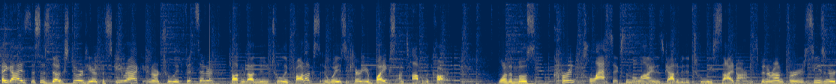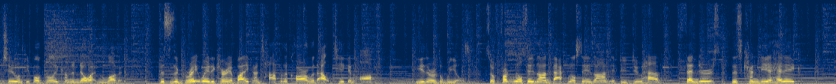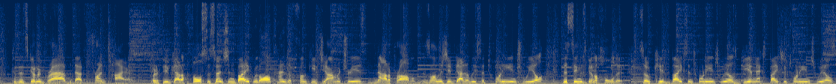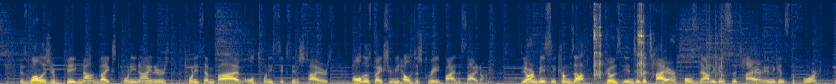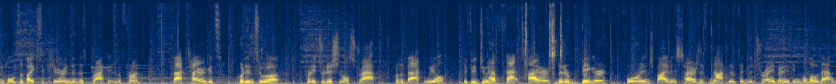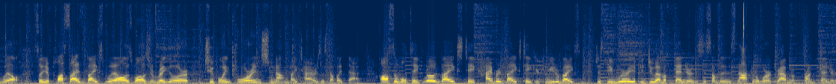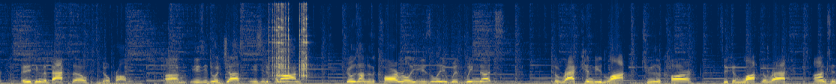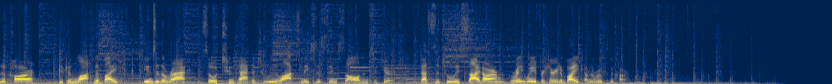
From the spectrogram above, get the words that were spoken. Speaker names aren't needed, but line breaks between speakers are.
Hey guys, this is Doug Stewart here at the Skirack in our Thule Fit Center talking about new Thule products and ways to carry your bikes on top of the car. One of the most current classics in the line has got to be the Thule Sidearm. It's been around for a season or two and people have really come to know it and love it. This is a great way to carry a bike on top of the car without taking off either of the wheels. So front wheel stays on, back wheel stays on. If you do have fenders, this can be a headache because it's going to grab that front tire. But if you've got a full suspension bike with all kinds of funky geometries, not a problem. As long as you've got at least a 20 inch wheel, this thing's gonna hold it. So kids bikes and 20 inch wheels, BMX bikes with 20 inch wheels, as well as your big mountain bikes, 29ers, 27.5, old 26 inch tires, all those bikes are gonna be held just great by the sidearm. The arm basically comes up, goes into the tire, pulls down against the tire and against the fork, and holds the bike secure into this bracket in the front. Back tire gets put into a pretty traditional strap for the back wheel. If you do have fat tires that are bigger, four inch, five inch tires, it's not gonna fit in the tray, but anything below that will. So your plus size bikes will, as well as your regular 2.4 inch mountain bike tires and stuff like that. Also, we'll take road bikes, take hybrid bikes, take your commuter bikes. Just be wary if you do have a fender. This is something that's not gonna work grabbing a front fender. Anything in the back though, no problem. Um, easy to adjust, easy to put on, goes onto the car really easily with wing nuts. The rack can be locked to the car, so you can lock the rack onto the car. You can lock the bike into the rack. So a two pack of Thule locks makes this thing solid and secure. That's the Thule sidearm, great way for carrying a bike on the roof of the car.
